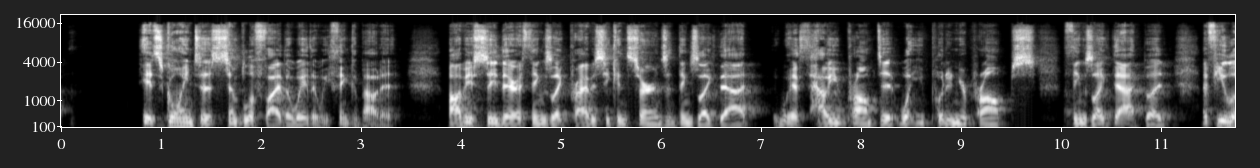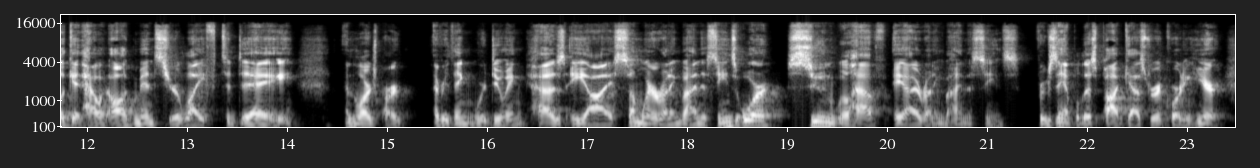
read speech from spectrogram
it's going to simplify the way that we think about it. Obviously, there are things like privacy concerns and things like that with how you prompt it, what you put in your prompts, things like that. But if you look at how it augments your life today, in large part, everything we're doing has AI somewhere running behind the scenes, or soon we'll have AI running behind the scenes. For example, this podcast we're recording here,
